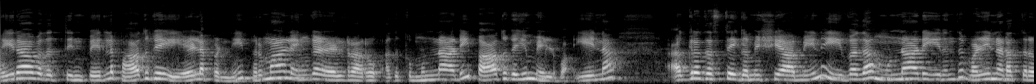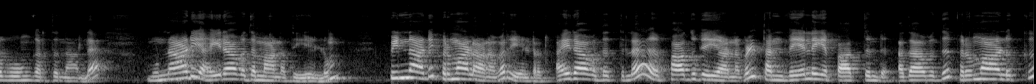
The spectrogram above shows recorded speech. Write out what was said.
ஐராவதத்தின் பேரில் பாதுகையை ஏழ பண்ணி பெருமாள் எங்கே எழுறாரோ அதுக்கு முன்னாடி பாதுகையும் எழுவா ஏன்னா அக்ரதஸ்தே கமிஷியாமின்னு இவ தான் முன்னாடி இருந்து வழி நடத்துகிறவோங்கிறதுனால முன்னாடி ஐராவதமானது ஏழும் பின்னாடி பெருமாளானவர் ஏழ்றார் ஐராவதத்தில் பாதுகையானவள் தன் வேலையை பார்த்துண்டு அதாவது பெருமாளுக்கு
